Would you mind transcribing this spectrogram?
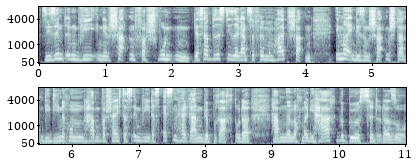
Sie sind irgendwie in den Schatten verschwunden. Deshalb ist dieser ganze Film im Halbschatten. Immer in diesen Schatten standen die Dienerinnen und haben wahrscheinlich das irgendwie das Essen herangebracht oder haben dann nochmal die Haare gebürstet oder so.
